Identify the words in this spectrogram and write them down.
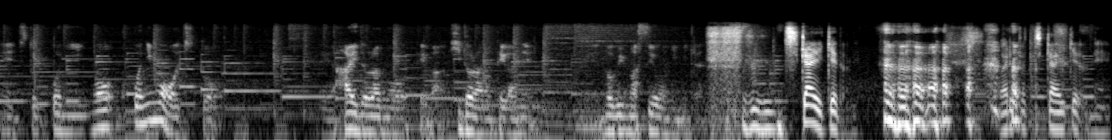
ねちょっとここにも、ここにもちょっと、えーハイドラの手が、ヒドラの手がね、えー伸びますようにみたい 近いけどね。な。割と近いけどね。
